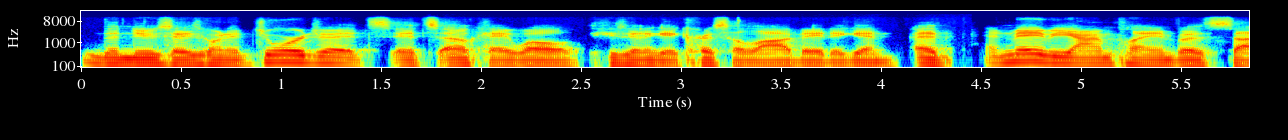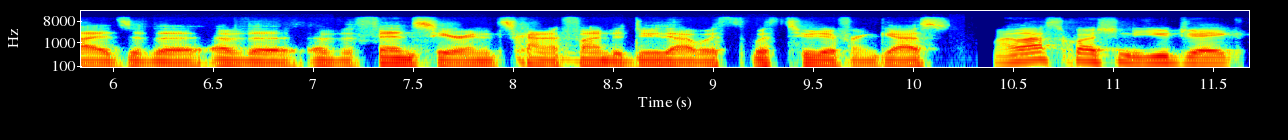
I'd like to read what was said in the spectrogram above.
the news that he's going to Georgia. It's it's okay. Well, he's going to get Chris Olave again, and, and maybe I'm playing both sides of the of the of the fence here, and it's kind of fun to do that with with two different guests. My last question to you, Jake.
